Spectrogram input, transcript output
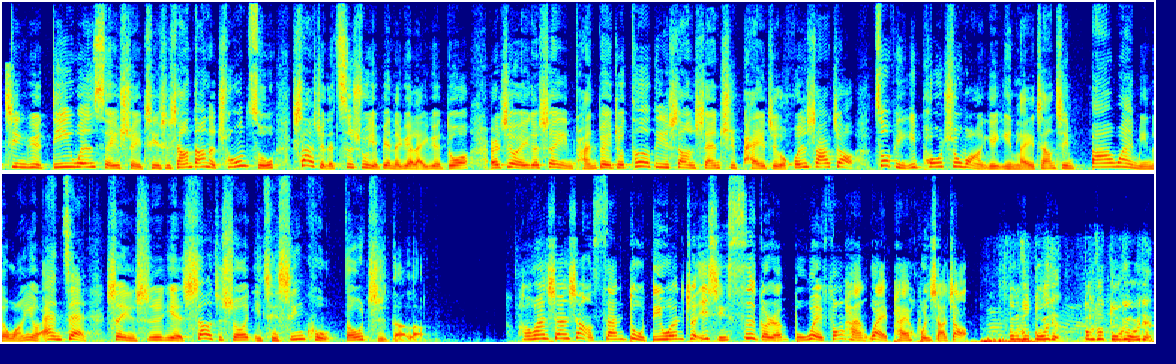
境遇低温，所以水汽是相当的充足，下雪的次数也变得越来越多。而这有一个摄影团队就特地上山去拍这个婚纱照，作品一抛出网，也引来将近八万名的网友按赞。摄影师也笑着说：“一切辛苦都值得了。”合欢山上三度低温，这一行四个人不畏风寒外拍婚纱照。动作多一点，动作多给我一点，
